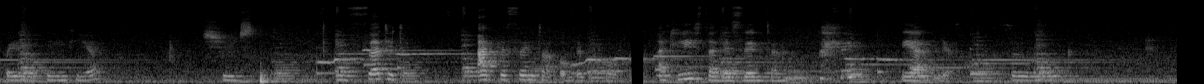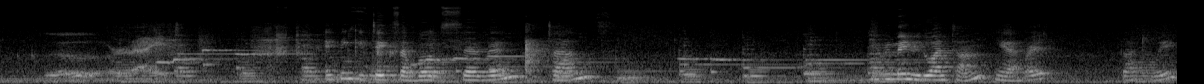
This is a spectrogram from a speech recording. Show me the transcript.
spiral thing here. Should insert it at the center of the cork. At least at the center. yeah. Yes. So uh, I think it takes about seven turns. You remain with one turn, Yeah. right? That way.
